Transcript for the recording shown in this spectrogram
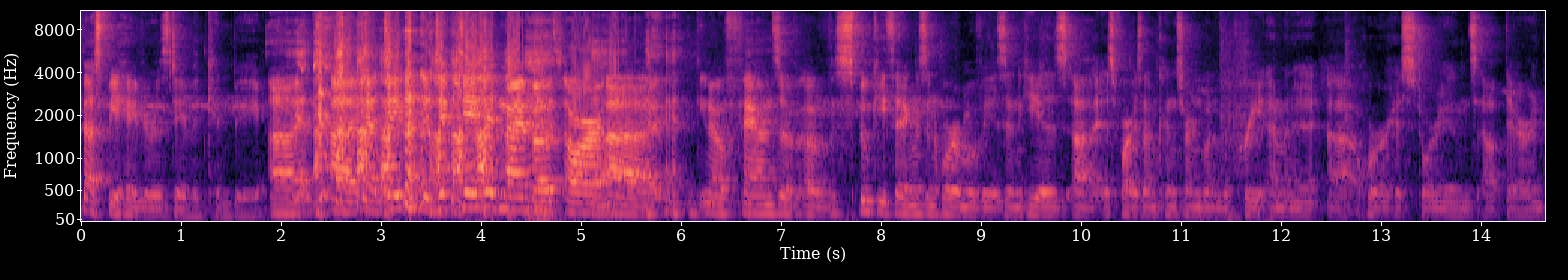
best behavior as David can be. Uh, Yeah. uh, yeah, David, uh, J- David and I both are, uh, you know, fans of, of spooky things in horror movies, and he is, uh, as far as I'm concerned, one of the preeminent uh, horror historians out there. And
